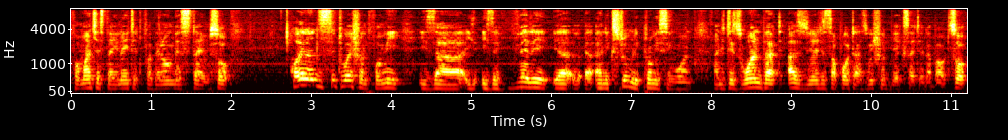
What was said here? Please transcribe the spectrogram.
for Manchester United for the longest time. So Højlund's situation for me is a, is a very, uh, an extremely promising one. And it is one that, as United supporters, we should be excited about. So,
